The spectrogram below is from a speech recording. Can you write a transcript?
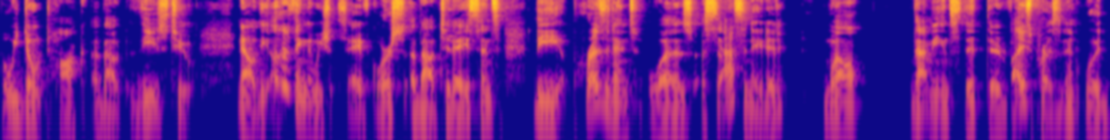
but we don't talk about these two. Now, the other thing that we should say, of course, about today, since the president was assassinated, well, that means that the vice president would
